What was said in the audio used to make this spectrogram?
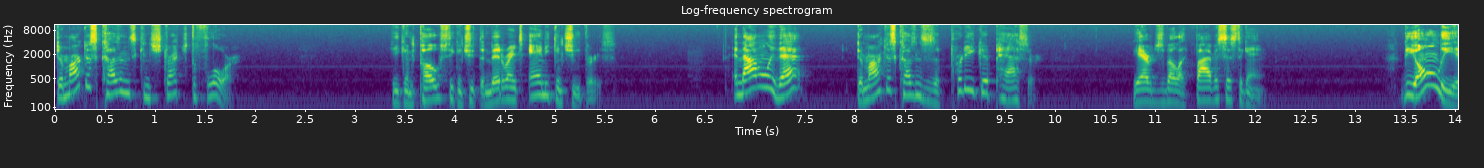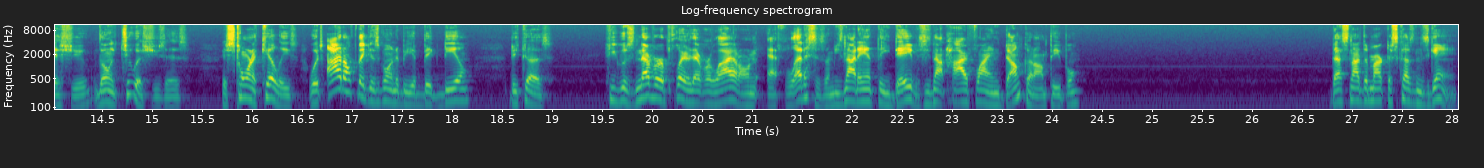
DeMarcus Cousins can stretch the floor. He can post, he can shoot the mid range, and he can shoot threes. And not only that, DeMarcus Cousins is a pretty good passer. He averages about like five assists a game. The only issue, the only two issues is his torn Achilles, which I don't think is going to be a big deal because he was never a player that relied on athleticism. He's not Anthony Davis. He's not high flying dunking on people. That's not DeMarcus Cousins' game.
